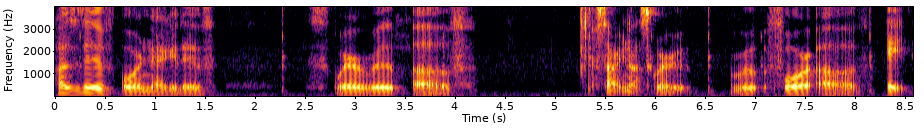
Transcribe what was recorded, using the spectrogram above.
positive or negative square root of, sorry, not square root, root 4 of 8.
